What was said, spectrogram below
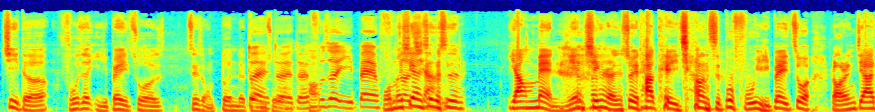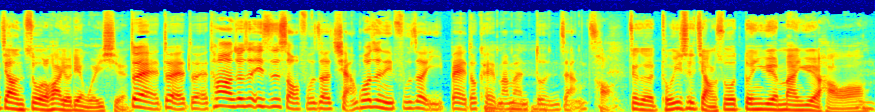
记得扶着椅背做这种蹲的动作，对对对，扶着椅背。我们现在这个是。Young man，年轻人，所以他可以这样子不扶椅背做。老人家这样做的话有点危险。对对对，通常就是一只手扶着墙，或者你扶着椅背都可以慢慢蹲这样子。嗯嗯嗯、好，这个涂医师讲说蹲越慢越好哦，嗯、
